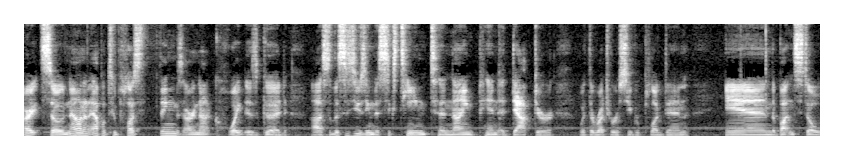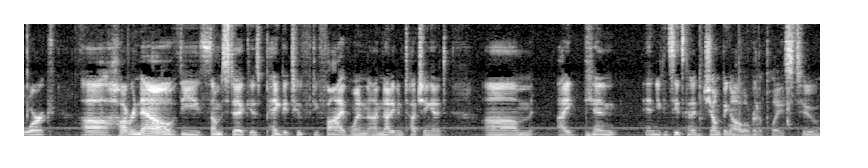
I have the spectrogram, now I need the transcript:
Alright, so now on an Apple II Plus, things are not quite as good. Uh, so this is using the 16 to 9 pin adapter with the retro receiver plugged in and the buttons still work. Uh, however, now the thumbstick is pegged at 255 when I'm not even touching it. Um, I can, and you can see it's kind of jumping all over the place too.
